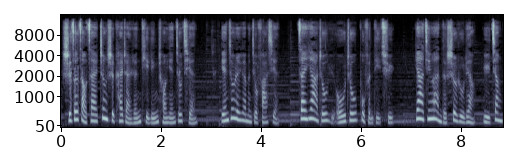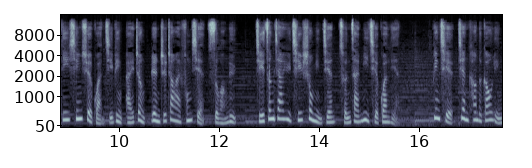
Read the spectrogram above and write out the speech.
实则早在正式开展人体临床研究前，研究人员们就发现，在亚洲与欧洲部分地区。亚精胺的摄入量与降低心血管疾病、癌症、认知障碍风险、死亡率及增加预期寿命间存在密切关联，并且健康的高龄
